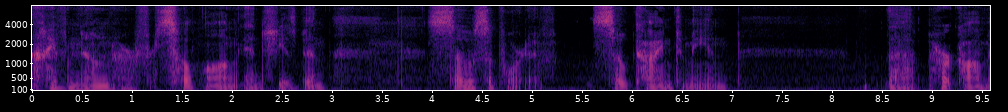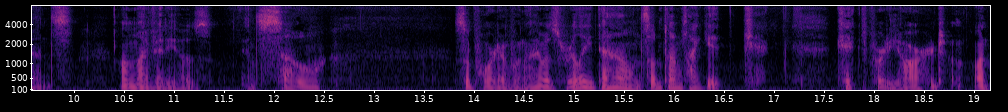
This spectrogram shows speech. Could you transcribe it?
I've known her for so long, and she's been so supportive, so kind to me, and uh, her comments on my videos, and so supportive when I was really down. Sometimes I get kicked, kicked pretty hard on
